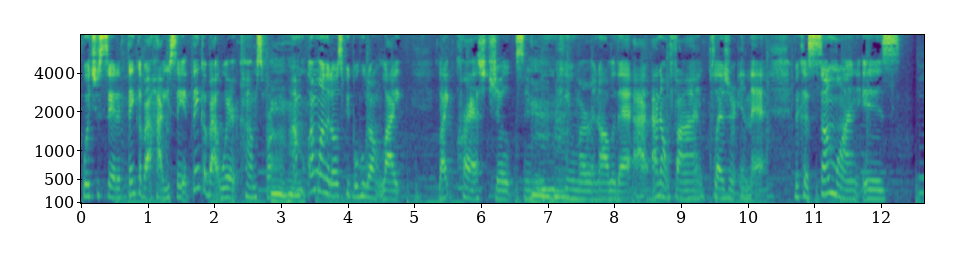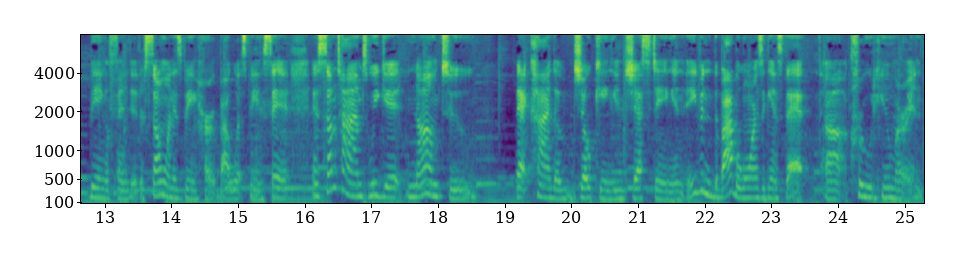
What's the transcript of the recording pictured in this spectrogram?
what you said and think about how you say it. Think about where it comes from. Mm-hmm. I'm, I'm one of those people who don't like like crass jokes and rude mm-hmm. humor and all of that. I, I don't find pleasure in that because someone is being offended or someone is being hurt by what's being said. And sometimes we get numb to that kind of joking and jesting and even the bible warns against that uh, crude humor and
